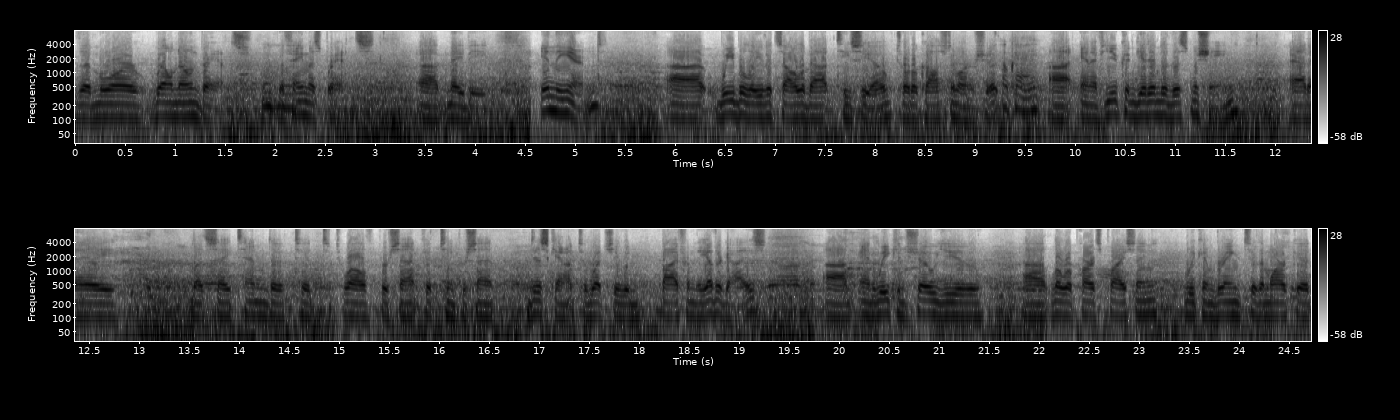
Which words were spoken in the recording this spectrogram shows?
the more well-known brands, the famous brands, uh, may be. In the end. Uh, we believe it's all about TCO, total cost of ownership. Okay. Uh, and if you can get into this machine at a, let's say, 10 to, to, to 12 percent, 15 percent discount to what you would buy from the other guys, um, and we can show you uh, lower parts pricing, we can bring to the market,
